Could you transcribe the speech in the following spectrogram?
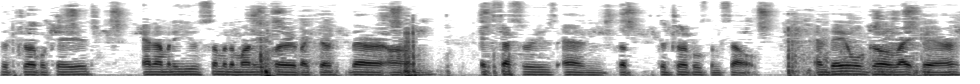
the gerbil cage, and I'm to use some of the money for, like, their, their, um, accessories and the, the gerbils themselves. And they will go right there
